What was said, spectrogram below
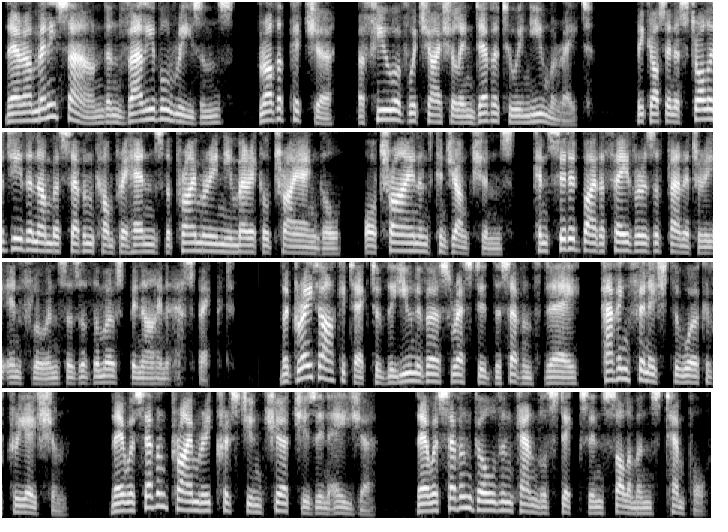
There are many sound and valuable reasons, Brother Pitcher, a few of which I shall endeavor to enumerate because in astrology the number 7 comprehends the primary numerical triangle, or trine and conjunctions, considered by the favorers of planetary influence as of the most benign aspect. The great architect of the universe rested the seventh day, having finished the work of creation. There were seven primary Christian churches in Asia. There were seven golden candlesticks in Solomon's temple.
